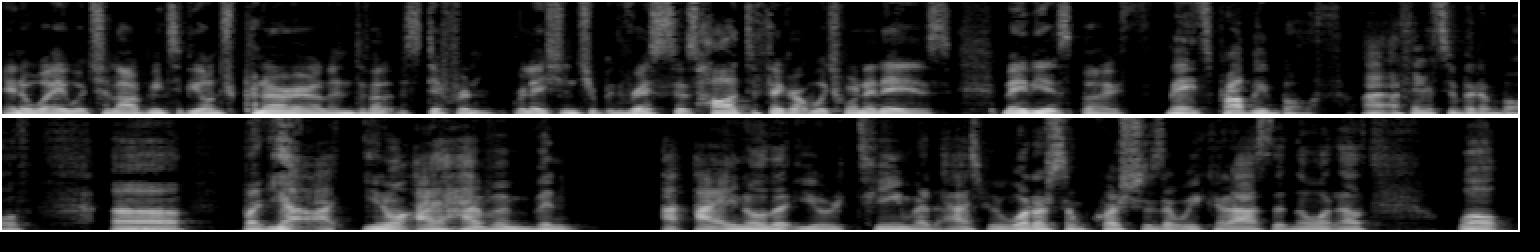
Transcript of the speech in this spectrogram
in a way which allowed me to be entrepreneurial and develop this different relationship with risk. So it's hard to figure out which one it is. Maybe it's both. It's probably both. I, I think it's a bit of both. Uh, but yeah, I, you know, I haven't been, I, I know that your team had asked me, what are some questions that we could ask that no one else? Well,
